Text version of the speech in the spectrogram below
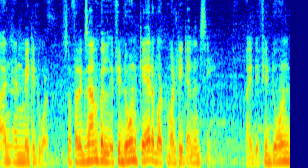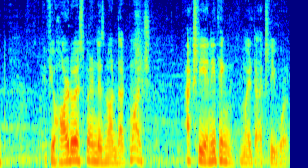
and, and make it work. So for example, if you don't care about multi-tenancy, right? If you don't, if your hardware spend is not that much, actually anything might actually work,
